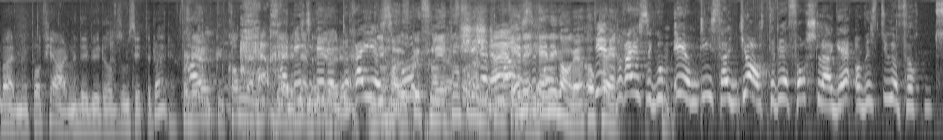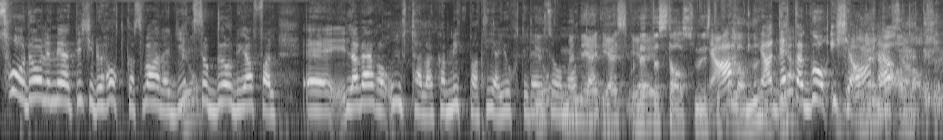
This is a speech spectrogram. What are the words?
med på å fjerne det byrådet som sitter der? For det kan nemlig gjøre. De har jo ikke flertall for det. Det det dreier seg om, er om de sa ja til det forslaget. Og hvis du har ført så dårlig med at ikke du har hørt hva svaret er gitt, så bør du iallfall eh, la være å omtale hva mitt parti har gjort i det så måte. Dette er statsminister for landet. Ja, dette går ikke an. Altså.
